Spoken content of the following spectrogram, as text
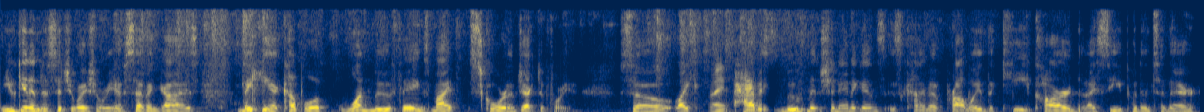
you get into a situation where you have seven guys making a couple of one move things might score an objective for you so like Right. having movement shenanigans is kind of probably the key card that I see put into there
